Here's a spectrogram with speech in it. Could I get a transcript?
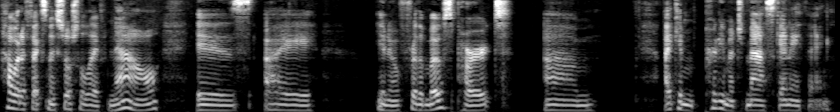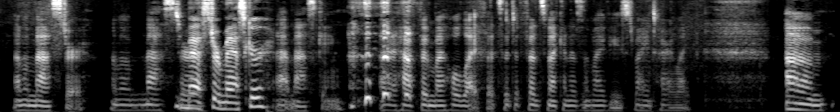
how it affects my social life now is I, you know, for the most part, um, I can pretty much mask anything. I'm a master. I'm a master Master masker. at masking. I have been my whole life. That's a defense mechanism I've used my entire life. Um,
